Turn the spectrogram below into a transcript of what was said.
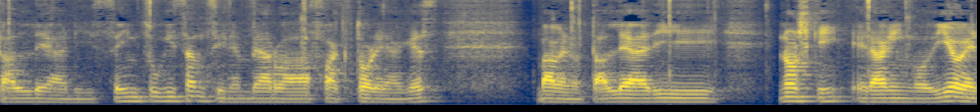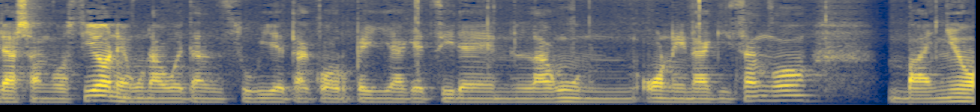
taldeari zeintzuk izan ziren behar bada faktoreak ez. Ba, bueno, taldeari noski eragingo dio, erasango zion, egun hauetan zubietako aurpegiak ez ziren lagun onenak izango, baino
